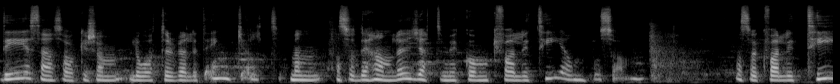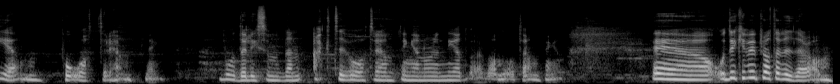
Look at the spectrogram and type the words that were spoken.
Det är sådana saker som låter väldigt enkelt men alltså, det handlar ju jättemycket om kvaliteten på sömn. Alltså kvaliteten på återhämtning. Både liksom den aktiva återhämtningen och den nedvarvande återhämtningen. Eh, och det kan vi prata vidare om.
